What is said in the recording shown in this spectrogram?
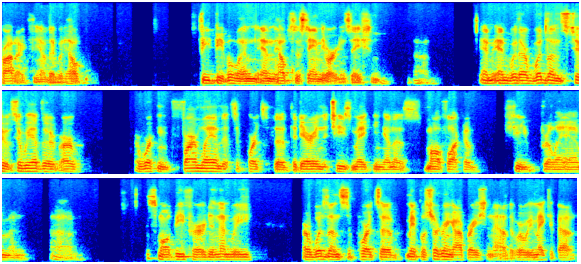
product, you know, that would help feed people and and help sustain the organization. Um, and and with our woodlands too. So we have the our our working farmland that supports the the dairy and the cheese making and a small flock of sheep for lamb and um, small beef herd. And then we, our woodland supports a maple sugaring operation now that where we make about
